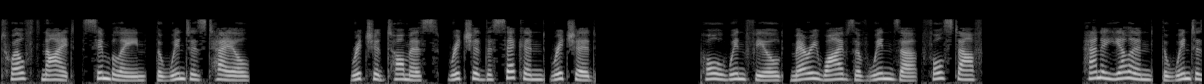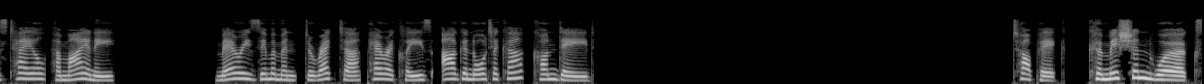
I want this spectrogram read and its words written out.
Twelfth Night, Cymbeline, The Winter's Tale. Richard Thomas, Richard II, Richard. Paul Winfield, Merry Wives of Windsor, Falstaff. Hannah Yelland, The Winter's Tale, Hermione. Mary Zimmerman, director, Pericles, Argonautica, Candide. Commissioned works.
